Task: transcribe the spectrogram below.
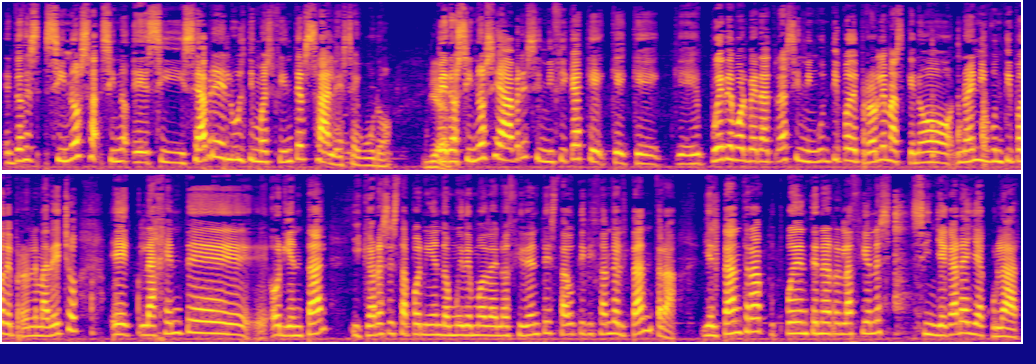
Entonces, si no, si, no- eh, si se abre el último esfínter, sale seguro. Pero si no se abre, significa que, que, que, que puede volver atrás sin ningún tipo de problemas, que no, no hay ningún tipo de problema. De hecho, eh, la gente eh, oriental, y que ahora se está poniendo muy de moda en Occidente, está utilizando el Tantra. Y el Tantra pu- pueden tener relaciones sin llegar a eyacular.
